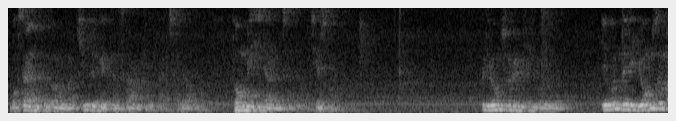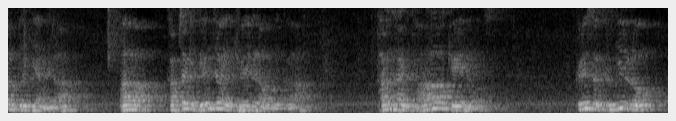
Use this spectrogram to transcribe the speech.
목사님 그동안 힘들게 했던 사람들이 다 찾아오고 동네 이장이 찾아오고 죄송하다. 그리고 용서를 빌고는 이분들이 용서만 빌는 게 아니라 아 갑자기 면장이 교회를 나오니까 다른 사람이 다 교회를 나왔어요. 그래서 그 길로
